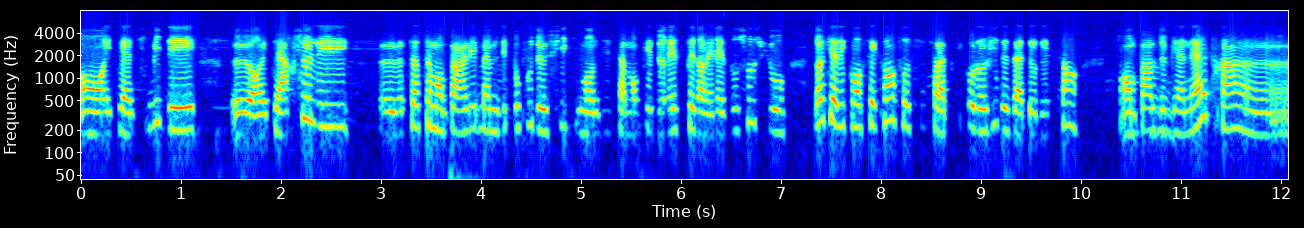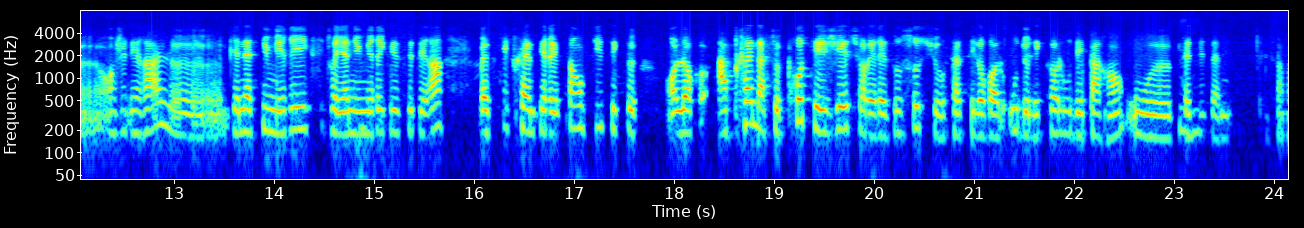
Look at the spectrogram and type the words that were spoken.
ont été intimidés, euh, ont été harcelés. Euh, certains m'ont parlé, même des, beaucoup de filles qui m'ont dit que ça manquait de respect dans les réseaux sociaux. Donc, il y a des conséquences aussi sur la psychologie des adolescents. On parle de bien-être hein, euh, en général, euh, bien-être numérique, citoyen numérique, etc. Mais ce qui serait intéressant aussi, c'est que on leur apprenne à se protéger sur les réseaux sociaux. Ça, c'est le rôle ou de l'école ou des parents ou euh, peut-être des amis. Ça.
